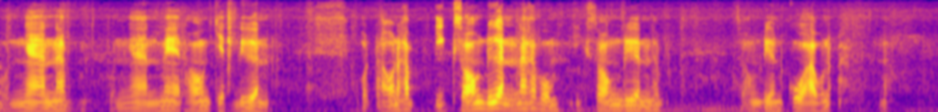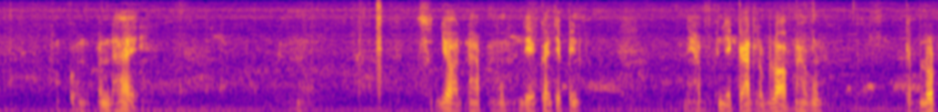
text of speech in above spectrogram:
ผลงานนะครับ ผลงานแม่ท้องเจ็ดเดือนอดเอานะครับ อีกสองเดือนนะครับผมอีกสองเดือนครับ สองเดือนกว่าบุนะเนาะก่อนปันไทยสุดยอดนะครับผมเดี๋ยวก็จะเป็นนี่ครับบรรยากาศรอบๆนะครับผมกับรถ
